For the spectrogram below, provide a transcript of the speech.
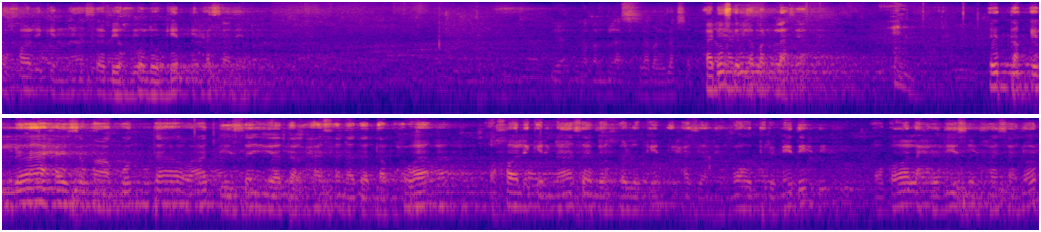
وخالق الناس بخلق حسن 18. 18 ya. Hadis ke-18 ya. Ittaqillaha haitsuma kunta wa addi sayyi'atal hasanata tamhuha wa khaliqin nasa bi khuluqin hasanin. Rawahu Tirmidzi wa qala haditsun hasanun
